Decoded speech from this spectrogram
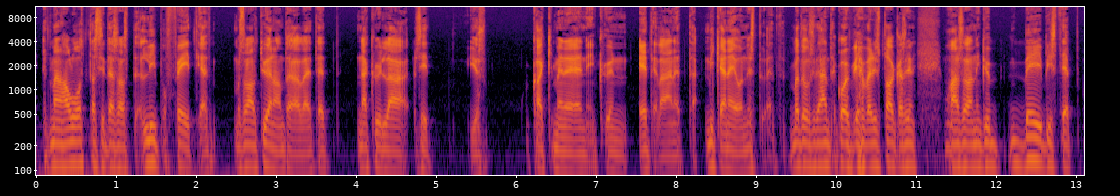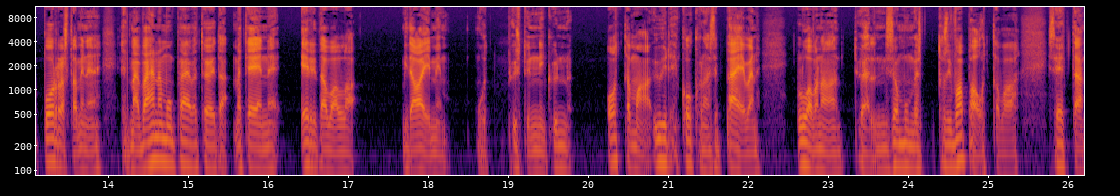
Että mä en halua ottaa sitä sellaista leap of faithia, että mä sanon työnantajalle, että, että näkyllä sit, jos kaikki menee niin kuin etelään, että mikään ei onnistu. Että mä tuun sitä häntä koipien välissä takaisin, vaan se on niin kuin baby step porrastaminen. Että mä vähennän mun päivätöitä, mä teen ne eri tavalla, mitä aiemmin, mutta pystyn niin kuin ottamaan yhden kokonaisen päivän luovana työllä, niin se on mun mielestä tosi vapauttavaa. Se, että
